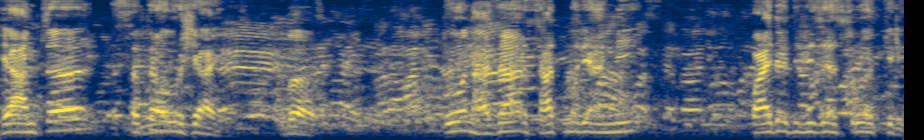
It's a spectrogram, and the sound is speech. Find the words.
हे आमचं सतरा वर्ष आहे. बर. दोन हजार सातमध्ये आम्ही पायदळ दिल्लीची सुरुवात केली.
